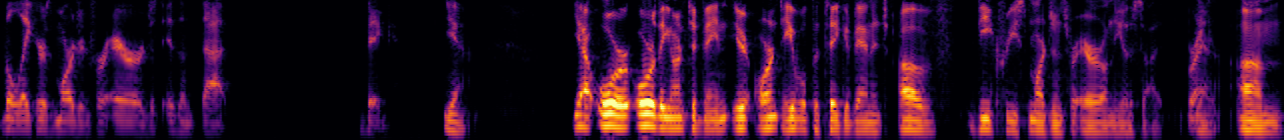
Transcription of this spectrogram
the Lakers margin for error just isn't that big. Yeah. Yeah, or or they aren't advan- aren't able to take advantage of decreased margins for error on the other side. Right. Yeah. Um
